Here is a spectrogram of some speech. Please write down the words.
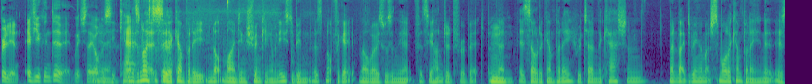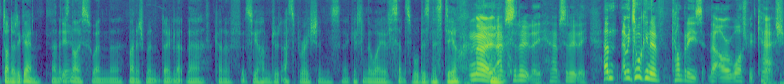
Brilliant. If you can do it, which they obviously Yeah. can. And it's nice to see a company not minding shrinking. I mean, it used to be. Let's not forget, Melrose was in the FTSE 100 for a bit, but Mm. then it sold a company, returned the cash, and went back to being a much smaller company, and it, it's done it again. And it's Yeah. nice when uh, management don't let their kind of FTSE 100 aspirations uh, get in the way of a sensible business deal. No, Hmm. absolutely, absolutely. Um, I mean, talking of companies that are awash with cash,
